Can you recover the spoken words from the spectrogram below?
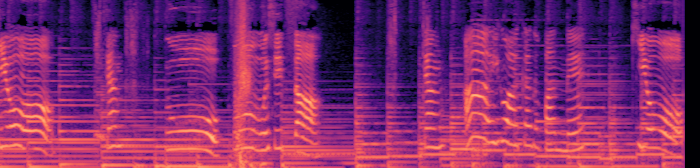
귀여워. 짱. 오, 오 멋있다. 짱. 아 이거 아까도 봤네. 귀여워.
